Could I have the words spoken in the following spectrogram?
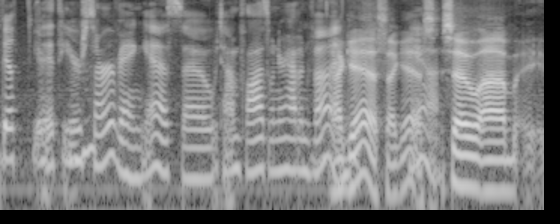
Fifth year. fifth year serving. Yes, so time flies when you're having fun. I guess. I guess. Yeah. So, um, i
